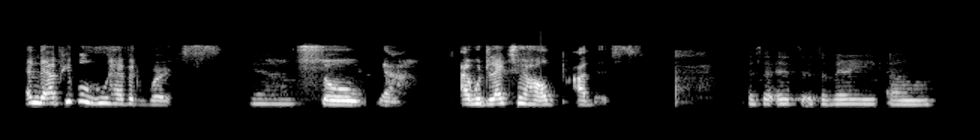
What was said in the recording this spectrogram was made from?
And there are people who have it worse. Yeah. So yeah, I would like to help others. It's a it's it's a very um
